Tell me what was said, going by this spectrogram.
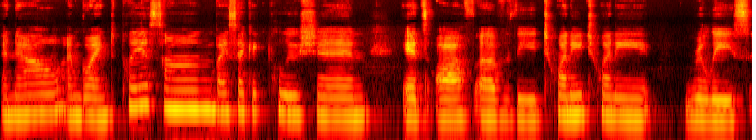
And now I'm going to play a song by Psychic Pollution. It's off of the 2020 release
